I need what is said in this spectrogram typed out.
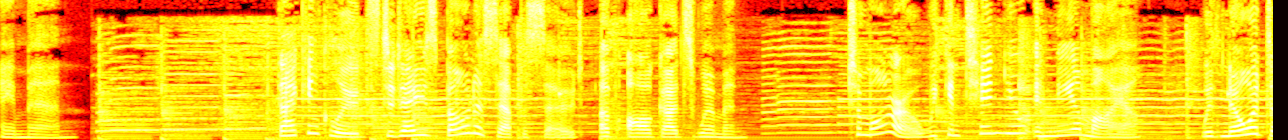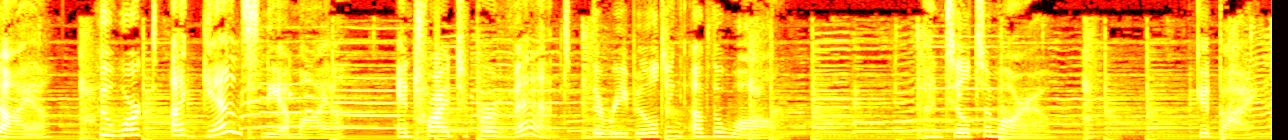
Amen. That concludes today's bonus episode of All God's Women. Tomorrow we continue in Nehemiah with Noadiah, who worked against Nehemiah and tried to prevent the rebuilding of the wall. Until tomorrow, goodbye.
